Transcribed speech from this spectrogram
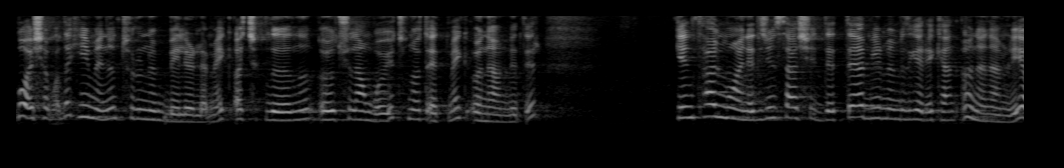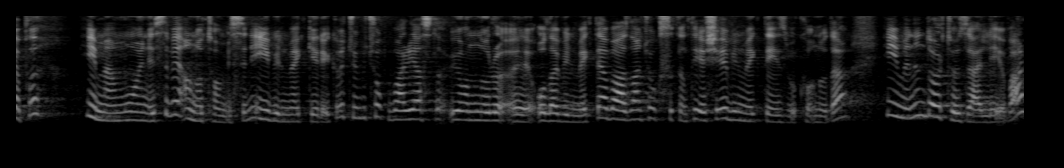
Bu aşamada himenin türünü belirlemek, açıklığının ölçülen boyut not etmek önemlidir. Genital muayenede cinsel şiddette bilmemiz gereken en önemli yapı himen muayenesi ve anatomisini iyi bilmek gerekiyor. Çünkü çok varyasyonları e, olabilmekte. Bazen çok sıkıntı yaşayabilmekteyiz bu konuda. Himenin dört özelliği var.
